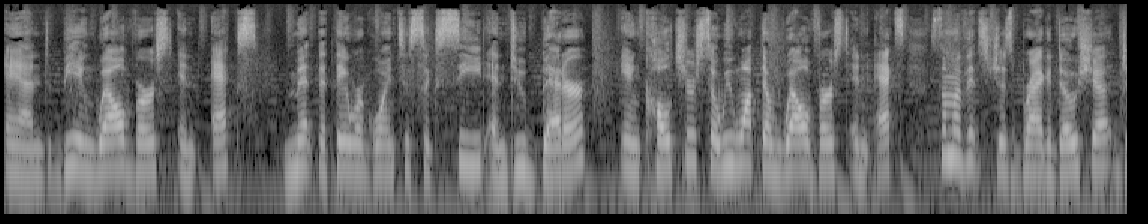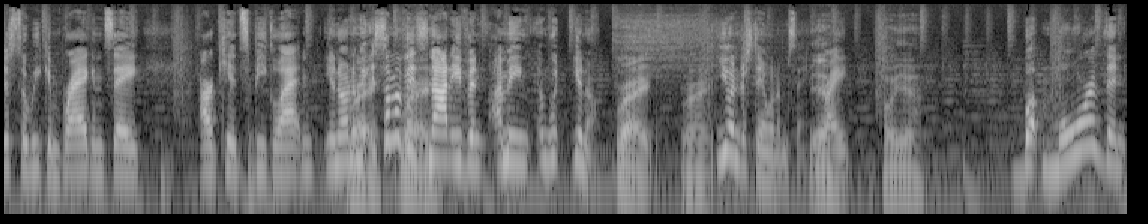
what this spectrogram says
and being well versed in X meant that they were going to succeed and do better in culture. So we want them well versed in X. Some of it's just braggadocio, just so we can brag and say our kids speak Latin. You know what I mean? Some of it's not even. I mean, you know, Right. Right. you understand what I'm saying, yeah. right? Oh yeah. But more than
